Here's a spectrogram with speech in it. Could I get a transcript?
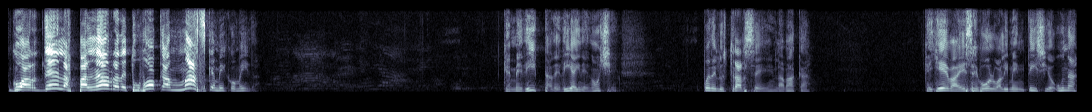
guardé las palabras de tu boca más que mi comida. Que medita de día y de noche. Puede ilustrarse en la vaca que lleva ese bolo alimenticio una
